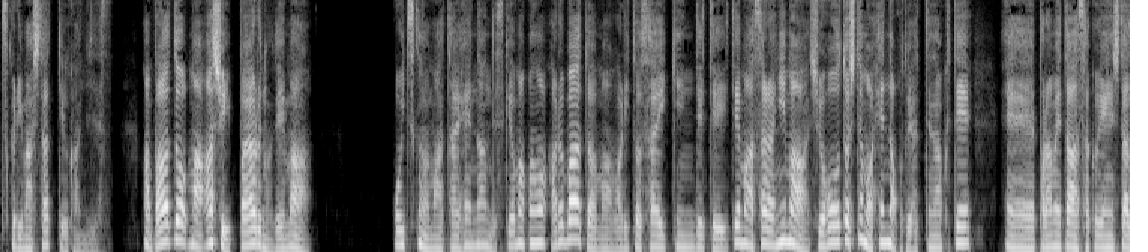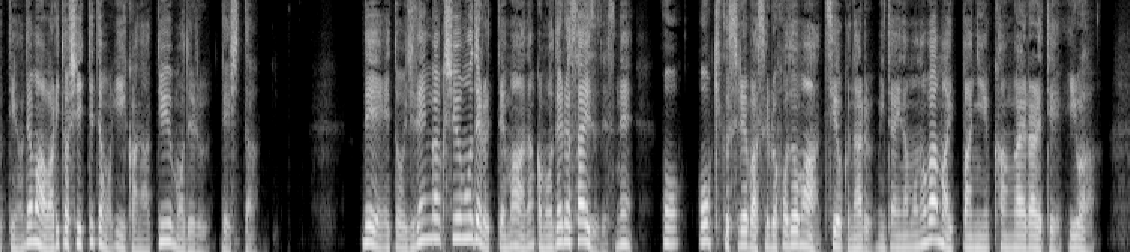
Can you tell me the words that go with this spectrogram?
作りましたっていう感じです。まあ、バート、まあ、亜種いっぱいあるので、まあ、追いつくのはまあ大変なんですけど、まあこのアルバートはまあ割と最近出ていて、まあさらにまあ手法としても変なことやってなくて、えー、パラメータ削減したっていうので、まあ割と知っててもいいかなっていうモデルでした。で、えっと、事前学習モデルってまあなんかモデルサイズですね。を大きくすればするほどまあ強くなるみたいなものがまあ一般に考えられていは、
